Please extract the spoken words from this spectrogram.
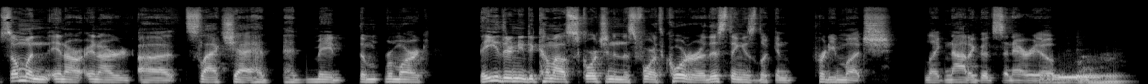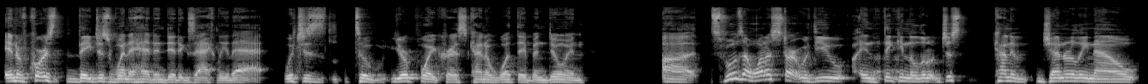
someone in our in our uh, Slack chat had had made the remark they either need to come out scorching in this fourth quarter or this thing is looking pretty much like not a good scenario. And of course, they just went ahead and did exactly that, which is to your point, Chris, kind of what they've been doing. Uh, Spoons, I want to start with you in thinking a little, just kind of generally now.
